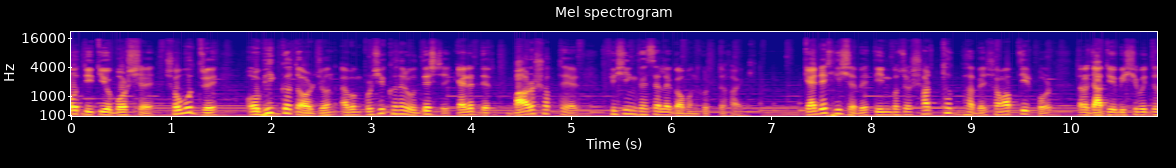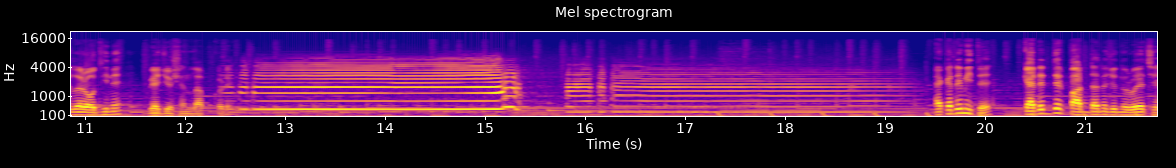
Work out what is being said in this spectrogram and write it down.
ও তৃতীয় বর্ষে সমুদ্রে অভিজ্ঞতা অর্জন এবং প্রশিক্ষণের উদ্দেশ্যে ক্যাডেটদের বারো সপ্তাহের ফিশিং ভেসেলে গমন করতে হয়। ক্যাডেট হিসেবে তিন বছর সার্থকভাবে সমাপ্তির পর তারা জাতীয় বিশ্ববিদ্যালয়ের অধীনে গ্র্যাজুয়েশন লাভ করে। একাডেমিতে ক্যাডেটদের পাঠদানের জন্য রয়েছে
